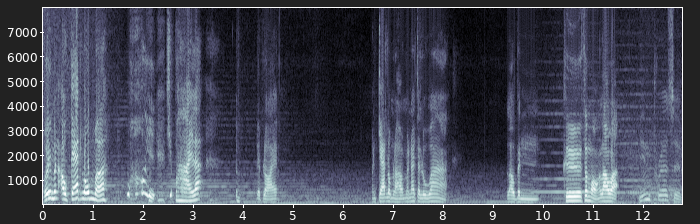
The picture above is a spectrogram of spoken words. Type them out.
เฮ้ยมันเอาแก๊สล้มเหรอโอ้ยชิบหายละอึ๊บเรียบร้อย มันแก๊สล้มแล้วครับมันน่าจะรู้ว่า เราเป็นคือสมองเราอะ Impressive.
